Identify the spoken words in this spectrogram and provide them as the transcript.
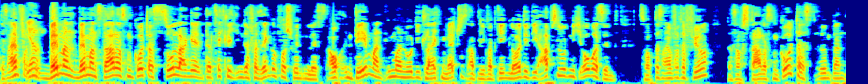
Das einfach, ja. wenn man, wenn man Stardust und Goldust so lange tatsächlich in der Versenkung verschwinden lässt, auch indem man immer nur die gleichen Matches abliefert gegen Leute, die absolut nicht over sind, sorgt das einfach dafür, dass auch Stardust und Goldust irgendwann,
